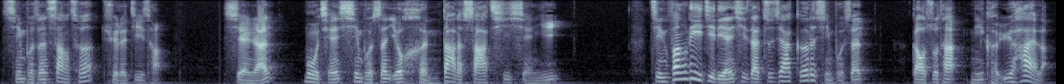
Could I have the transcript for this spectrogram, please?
辛普森上车去了机场。显然，目前辛普森有很大的杀妻嫌疑。警方立即联系在芝加哥的辛普森，告诉他尼可遇害了，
